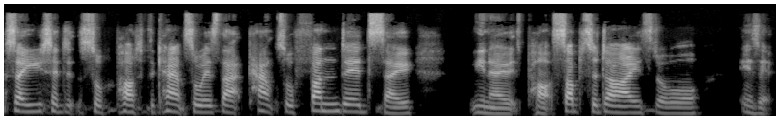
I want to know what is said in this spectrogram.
so you said it's sort of part of the council, is that council funded? So, you know, it's part subsidized, or is it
